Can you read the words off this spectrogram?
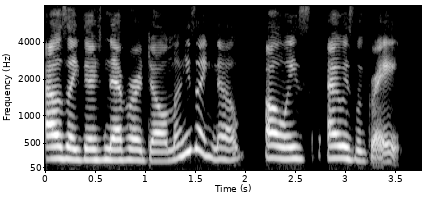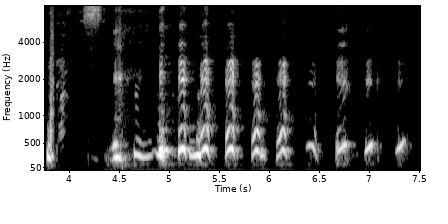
I was like, there's never a dull moment. He's like, no, always, I always look great.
